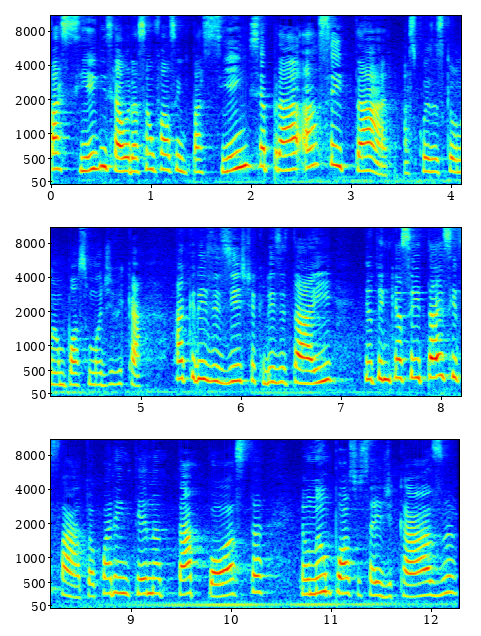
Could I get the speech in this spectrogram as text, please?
Paciência, a oração fala assim, paciência para aceitar as coisas que eu não posso modificar a crise existe, a crise está aí, eu tenho que aceitar esse fato. A quarentena está posta, eu não posso sair de casa,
